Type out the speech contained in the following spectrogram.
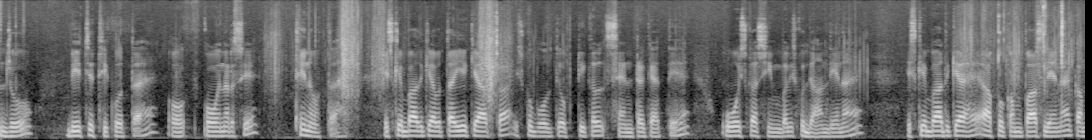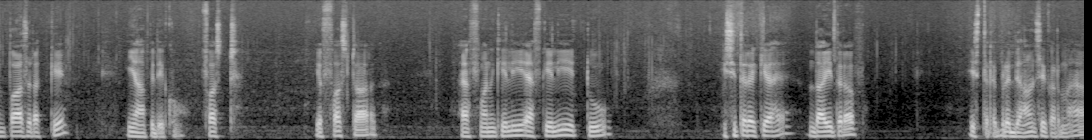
जो बीच से थिक होता है और कॉर्नर से थिन होता है। इसके बाद क्या बताइए कि आपका इसको बोलते ऑप्टिकल सेंटर कहते हैं। वो इसका सिंबल इसको ध्यान देना है। इसके बाद क्या है? आपको कंपास लेना है। कंपास रख के यहाँ पे देखो। फ़र्स्ट ये फ़र्स्ट आर्क एफ़ वन के लिए एफ़ के लिए टू इसी तरह क्या है? दाई तरफ़। इस तरह पर ध्यान से करना है।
